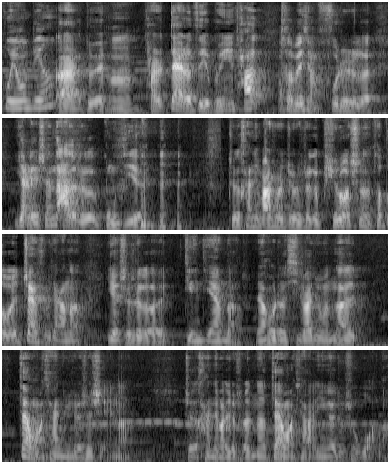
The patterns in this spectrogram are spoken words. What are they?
雇佣兵。哎，对，嗯，他是带着自己雇佣兵他特别想复制这个亚历山大的这个功绩。这个汉尼拔说，就是这个皮洛士呢，他作为战术家呢，也是这个顶尖的。然后这个西比亚就问，那再往下你觉得是谁呢？这个汉尼拔就说，那再往下应该就是我了，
